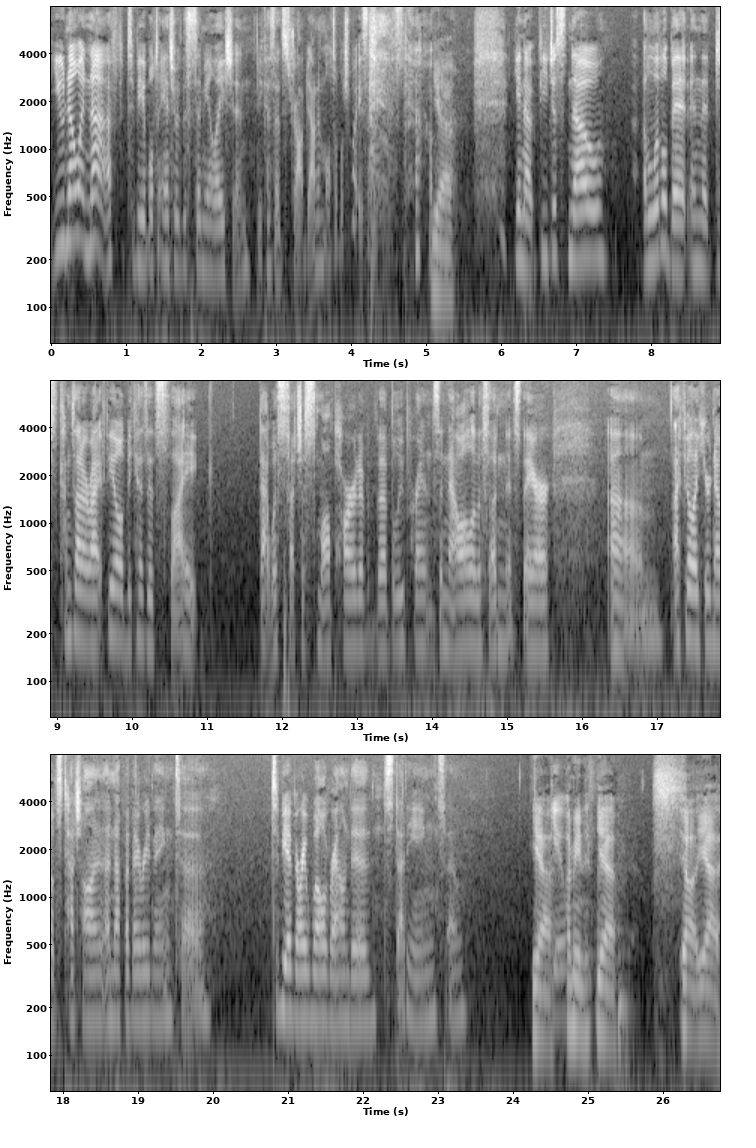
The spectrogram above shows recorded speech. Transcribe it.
you know enough to be able to answer the simulation because it's dropped down in multiple choice. so, Yeah. you know, if you just know a little bit and it just comes out of right field because it's like that was such a small part of the blueprints and now all of a sudden it's there. Um, I feel like your notes touch on enough of everything to to be a very well-rounded studying. So Yeah. I mean, yeah. Yeah, yeah.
